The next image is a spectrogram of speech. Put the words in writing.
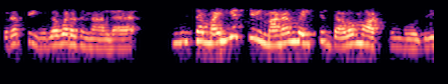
சுரப்பி உதவுறதுனால இந்த மையத்தில் மனம் வைத்து தவமாற்றும் போது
